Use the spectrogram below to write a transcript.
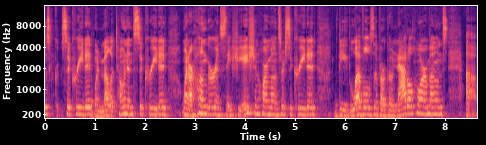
is secreted, when melatonin is secreted, when our hunger and satiation hormones are secreted, the levels of our gonadal hormones, uh,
